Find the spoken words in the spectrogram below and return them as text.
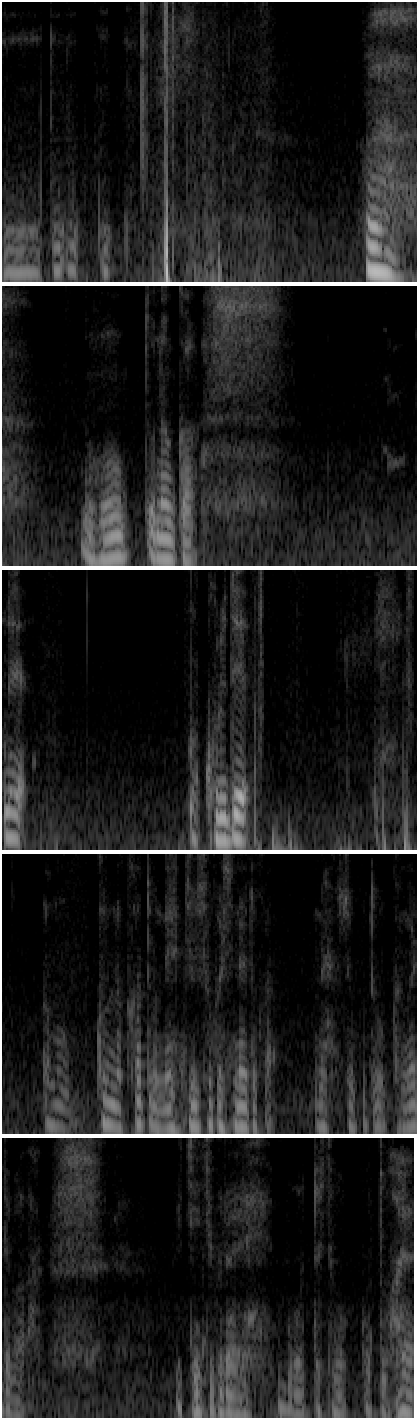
れ。うん、うん、うん。はあ、ほんとなんか。ね。これで。あの、コロナかかってもね、重症化しないとか。ね、そういうことを考えれば。一日ぐらいぼーっとしても、おっと早い。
